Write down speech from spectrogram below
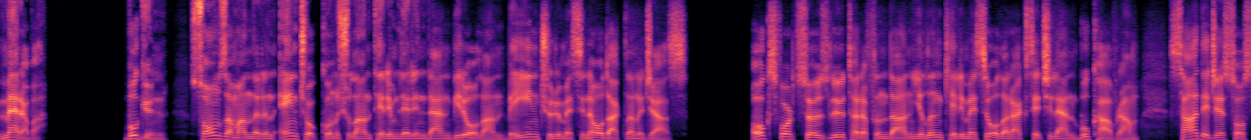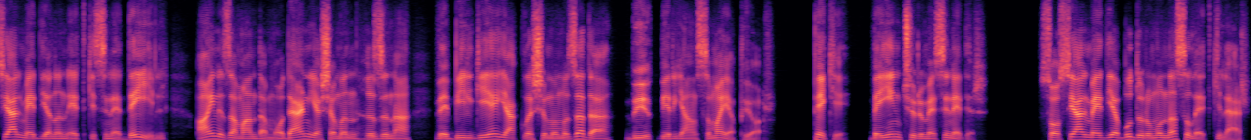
Merhaba. Bugün son zamanların en çok konuşulan terimlerinden biri olan beyin çürümesine odaklanacağız. Oxford Sözlüğü tarafından yılın kelimesi olarak seçilen bu kavram, sadece sosyal medyanın etkisine değil, aynı zamanda modern yaşamın hızına ve bilgiye yaklaşımımıza da büyük bir yansıma yapıyor. Peki, beyin çürümesi nedir? Sosyal medya bu durumu nasıl etkiler?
